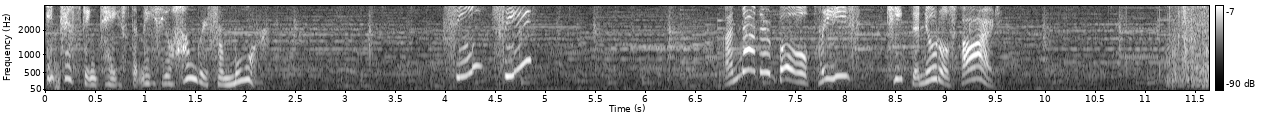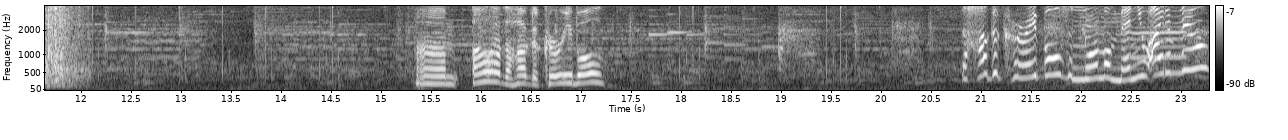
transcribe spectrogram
interesting taste that makes you hungry for more. See? See? Another bowl, please. Keep the noodles hard. Um, I'll have the Hagakure bowl. Bowl's a normal menu item now?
